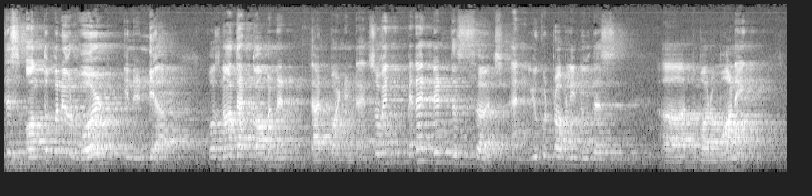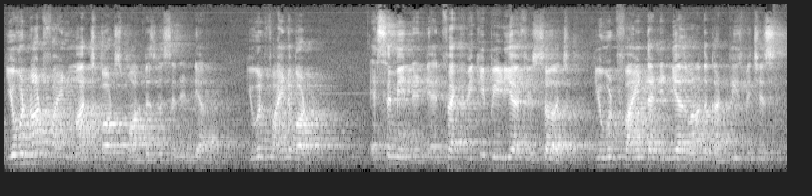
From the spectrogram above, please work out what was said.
this entrepreneur world in India was not that common at that point in time. So when, when I did this search, and you could probably do this uh, tomorrow morning, you would not find much about small business in India. You will find about SME in India. In fact, Wikipedia, if you search, you would find that India is one of the countries which is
